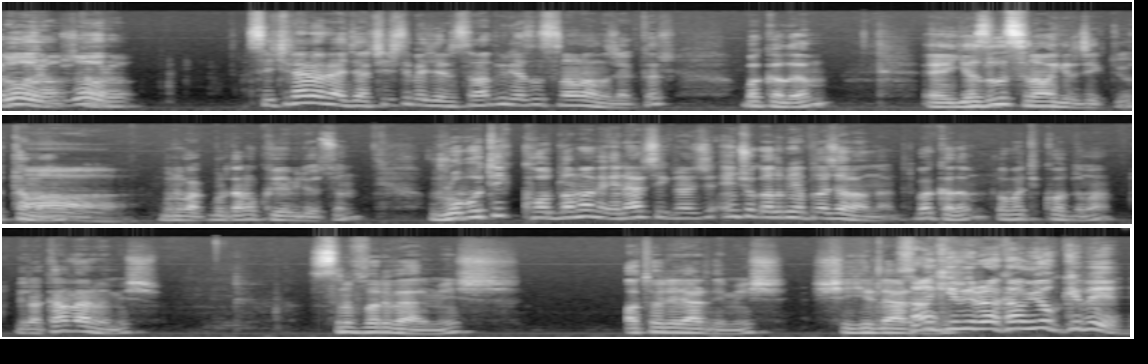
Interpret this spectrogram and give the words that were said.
Doğru, yapılabilir. Tamam. doğru. Seçilen öğrenciler çeşitli becerinin sınavda bir yazılı sınavına alınacaktır. Bakalım. Ee, yazılı sınava girecek diyor. Tamam. Aa, Bunu bak buradan okuyabiliyorsun. Robotik kodlama ve enerji teknolojisi en çok alım yapılacağı alanlardır. Bakalım robotik kodlama bir rakam vermemiş. Sınıfları vermiş. Atölyeler demiş. Şehirler sanki demiş. bir rakam yok gibi.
